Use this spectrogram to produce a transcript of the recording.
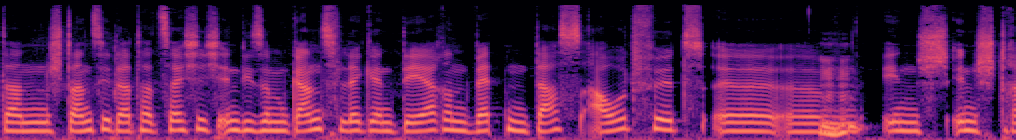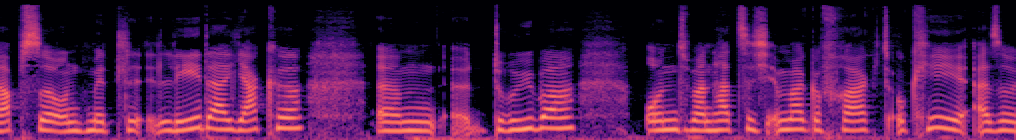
dann stand sie da tatsächlich in diesem ganz legendären Wetten das Outfit äh, ähm, in, in Strapse und mit Lederjacke ähm, äh, drüber. Und man hat sich immer gefragt, okay, also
